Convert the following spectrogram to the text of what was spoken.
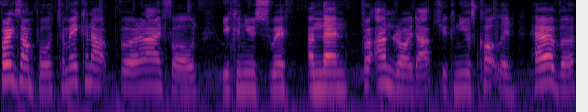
For example, to make an app for an iPhone, you can use Swift, and then for Android apps, you can use Kotlin. However,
